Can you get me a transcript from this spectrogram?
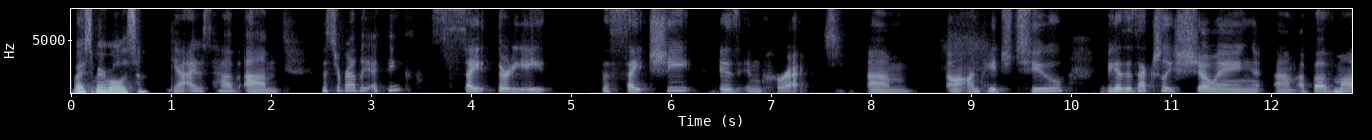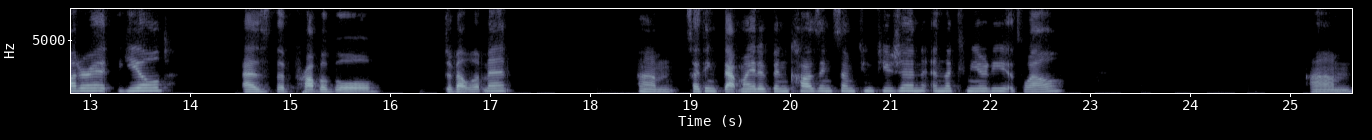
Vice Mayor Wolosin. Yeah, I just have, um, Mr. Bradley, I think site 38, the site sheet is incorrect um, uh, on page two because it's actually showing um, above moderate yield as the probable development. Um, so I think that might have been causing some confusion in the community as well. Um,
